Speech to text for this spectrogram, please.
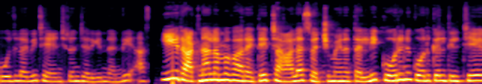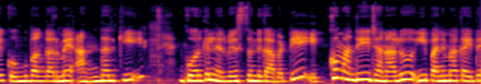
పూజలు అవి చేయించడం జరిగిందండి. ఈ రాట్నాలమ్మ వారైతే చాలా స్వచ్ఛమైన తల్లి. కోరిన కోరికలు తీల్చే కొంగు బంగారమే అందరికీ కోరికలు నెరవేరుస్తుంది కాబట్టి ఎక్కువ మంది జనాలు ఈ పని మాకైతే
